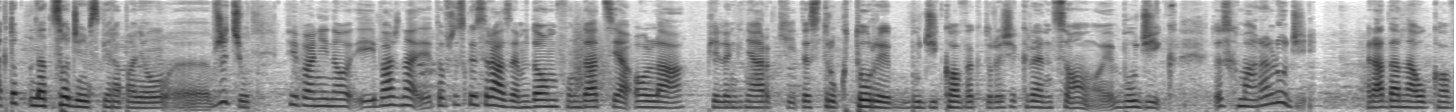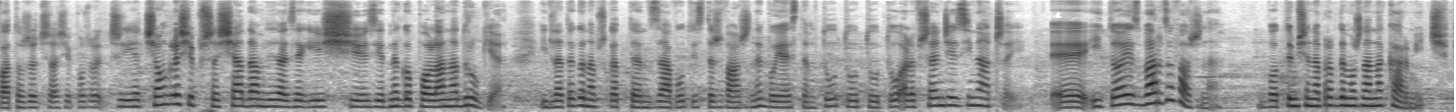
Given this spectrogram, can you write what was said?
A kto na co dzień wspiera panią e, w życiu? Wie pani, no i ważna, to wszystko jest razem. Dom, fundacja, Ola, pielęgniarki, te struktury budzikowe, które się kręcą, budzik, to jest chmara ludzi. Rada naukowa, to, że trzeba się pożywać. Czyli ja ciągle się przesiadam z, jakiejś, z jednego pola na drugie. I dlatego na przykład ten zawód jest też ważny, bo ja jestem tu, tu, tu, tu, ale wszędzie jest inaczej. Yy, I to jest bardzo ważne, bo tym się naprawdę można nakarmić.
